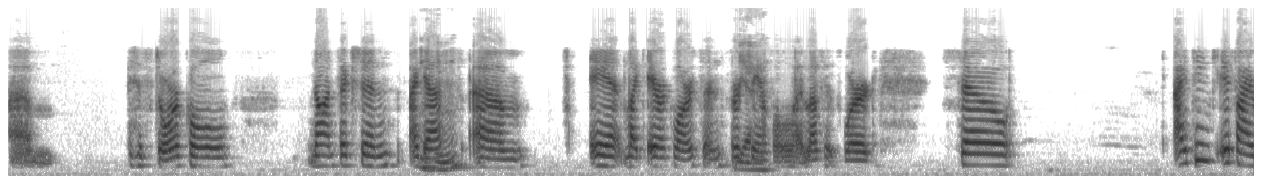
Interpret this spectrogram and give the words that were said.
um, historical nonfiction, I guess. Mm-hmm. Um, and like Erik Larson, for yeah. example, I love his work. So I think if I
